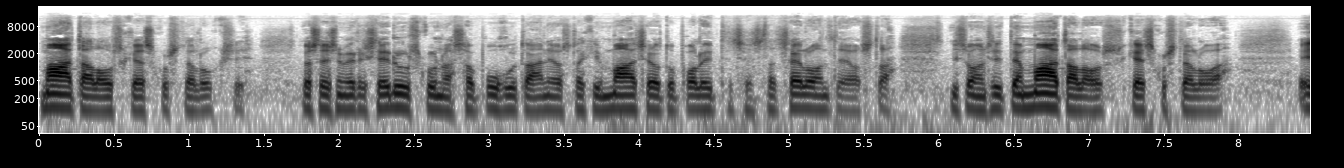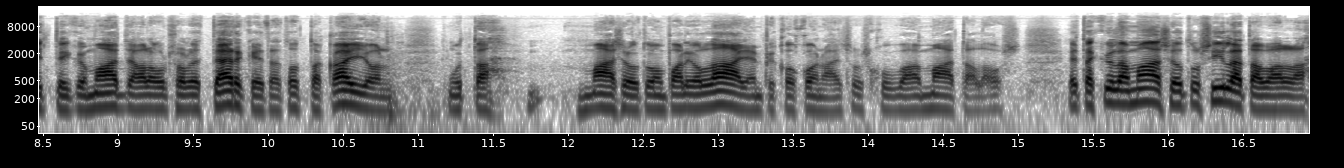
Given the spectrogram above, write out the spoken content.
maatalouskeskusteluksi. Jos esimerkiksi eduskunnassa puhutaan jostakin maaseutupoliittisesta selonteosta, niin se on sitten maatalouskeskustelua. Etteikö maatalous ole tärkeää, totta kai on, mutta maaseutu on paljon laajempi kokonaisuus kuin vain maatalous. Että kyllä maaseutu sillä tavalla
